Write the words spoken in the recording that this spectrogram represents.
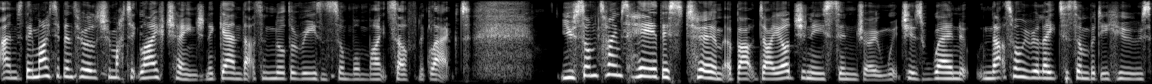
and they might have been through a traumatic life change. And again, that's another reason someone might self neglect. You sometimes hear this term about Diogenes syndrome, which is when that's when we relate to somebody who's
